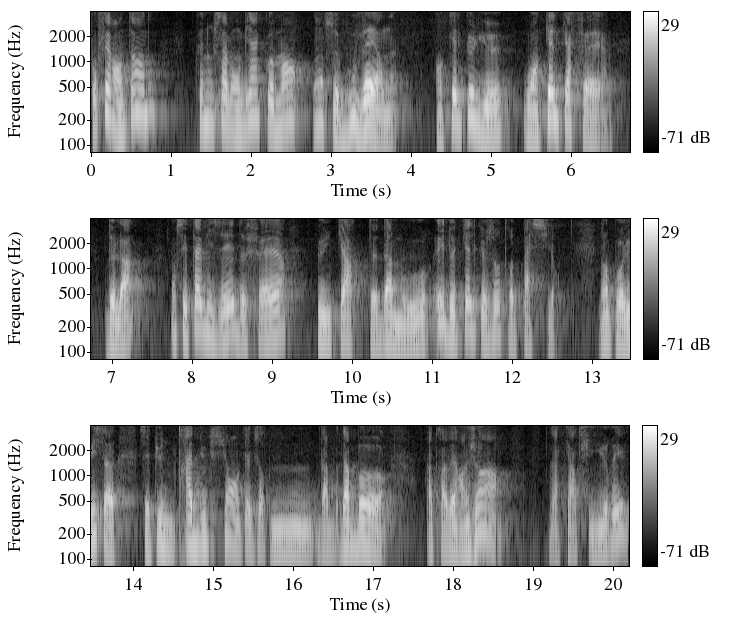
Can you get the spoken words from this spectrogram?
pour faire entendre que nous savons bien comment on se gouverne en quelques lieux ou en quelque affaire. De là, on s'est avisé de faire une carte d'amour et de quelques autres passions. Donc pour lui, c'est une traduction en quelque sorte d'abord à travers un genre, la carte figurée,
